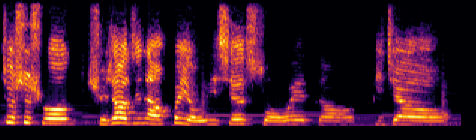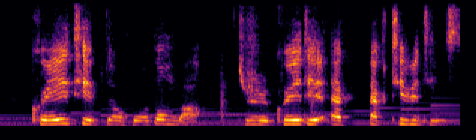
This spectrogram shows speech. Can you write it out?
就是说学校经常会有一些所谓的比较 creative 的活动吧。就是 creative activities，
